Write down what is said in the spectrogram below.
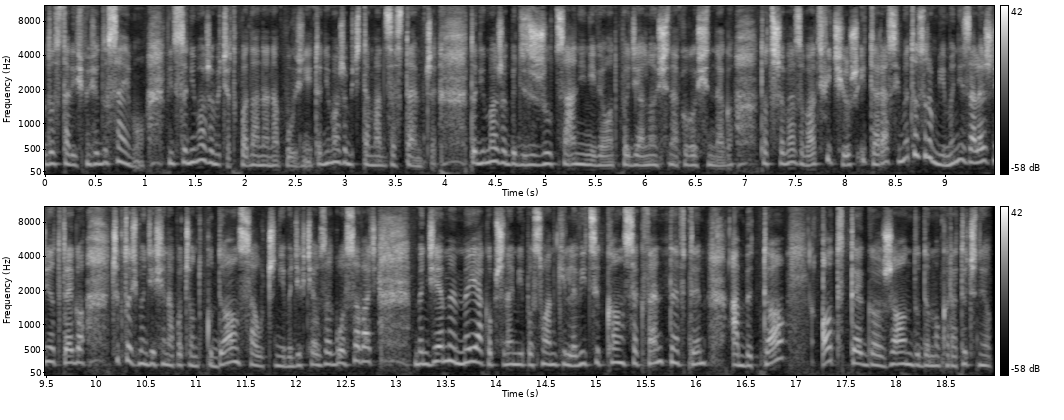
dostaliśmy się do Sejmu. Więc to nie może być odkładane na później. To nie może być temat zastępczy. To nie może być zrzucanie, nie wiem, odpowiedzialności na kogoś innego. To trzeba załatwić już i teraz i my to zrobimy, niezależnie od tego, czy ktoś będzie się na początku dąsał, czy nie będzie chciał zagłosować. Będziemy my, jako przynajmniej posłanki lewicy, konsekwentne w tym, aby to od tego rządu demokratycznej, y,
